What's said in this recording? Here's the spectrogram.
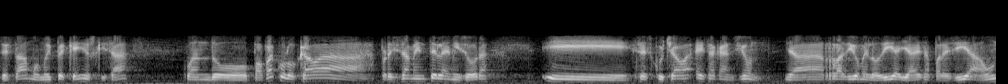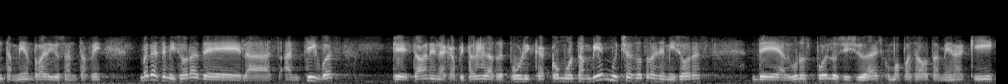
estábamos muy pequeños quizá, cuando papá colocaba precisamente la emisora y se escuchaba esa canción, ya Radio Melodía ya desaparecía, aún también Radio Santa Fe, varias emisoras de las antiguas que estaban en la capital de la República, como también muchas otras emisoras de algunos pueblos y ciudades, como ha pasado también aquí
